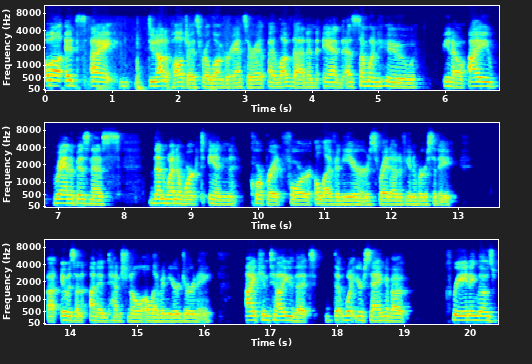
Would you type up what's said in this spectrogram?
Well, it's I do not apologize for a longer answer. I, I love that, and and as someone who you know I ran a business then went and worked in corporate for 11 years right out of university. Uh, it was an unintentional 11 year journey. I can tell you that that what you're saying about creating those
